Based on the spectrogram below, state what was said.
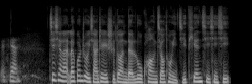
再见。接下来，来关注一下这一时段的路况、交通以及天气信息。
